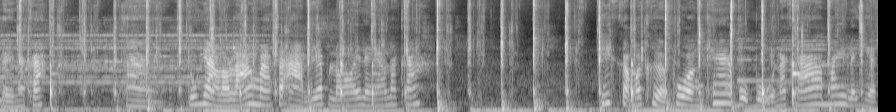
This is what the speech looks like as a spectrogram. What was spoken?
เลยนะคะ อ่าทุกอย่างเราล้างมาสะอาดเรียบร้อยแล้วนะคะพริกกับมะเขือพวงแค่บุบๆนะคะ ไม่ละเอียด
